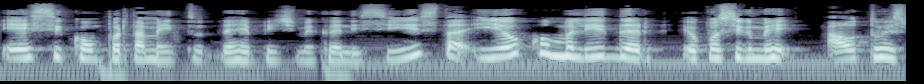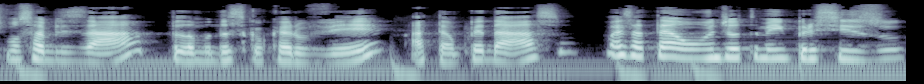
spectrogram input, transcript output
esse comportamento de repente mecanicista e eu como líder eu consigo me autorresponsabilizar pela mudança que eu quero ver até um pedaço, mas até onde eu também preciso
